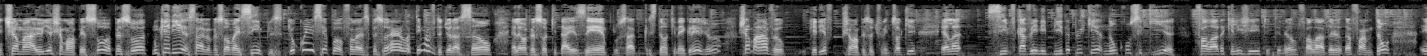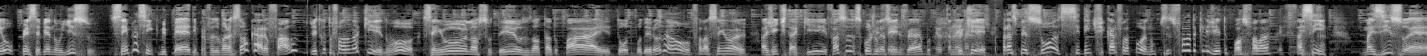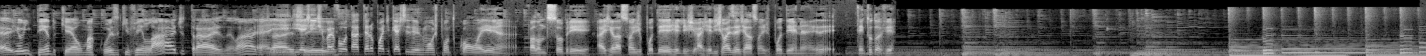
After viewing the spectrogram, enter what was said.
gente chamar, eu ia chamar uma pessoa, a pessoa não queria, sabe, uma pessoa mais simples, que eu conhecia, pô, falar, essa pessoa, ela tem uma vida de oração, ela é uma pessoa que dá exemplo, sabe, cristão aqui na igreja, eu chamava, eu queria chamar uma pessoa diferente, só que ela se ficava inibida porque não conseguia falar daquele jeito, entendeu? Falar da, da forma. Então, eu percebendo isso, sempre assim, que me pedem para fazer uma oração, cara, eu falo do jeito que eu tô falando aqui. Não vou, Senhor, nosso Deus, exaltado Pai, todo-poderoso, não. Vou falar, Senhor, a gente tá aqui, faça as conjugações Perfeito. de verbo. Eu também. Porque para as pessoas se identificarem, falar, pô, eu não preciso falar daquele jeito, eu posso falar Perfeito, assim. Cara. Mas isso é, é, eu entendo que é uma coisa que vem lá de trás, né? Lá de é, trás. E, e a gente vai voltar até no podcast dos irmãos.com aí, falando sobre as relações de poder, religi as religiões e as relações de poder, né? É, tem tudo a ver.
